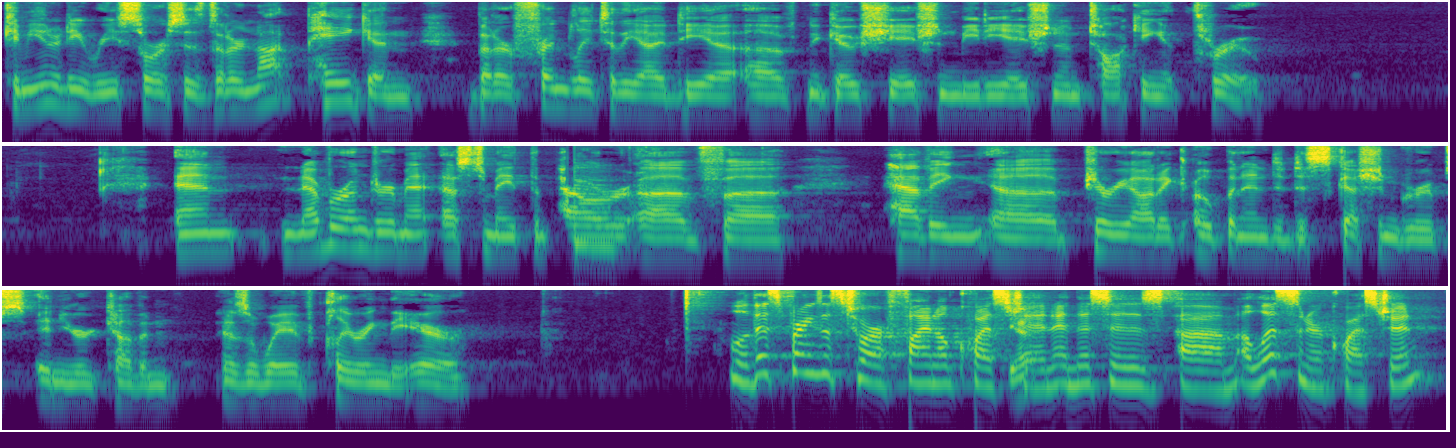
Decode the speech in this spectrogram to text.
community resources that are not pagan, but are friendly to the idea of negotiation, mediation, and talking it through. And never underestimate the power mm. of uh, having uh, periodic open ended discussion groups in your coven as a way of clearing the air. Well, this brings us to our final question, and this is um, a listener question.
